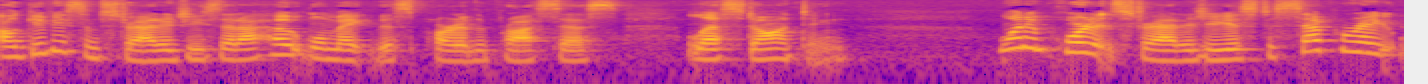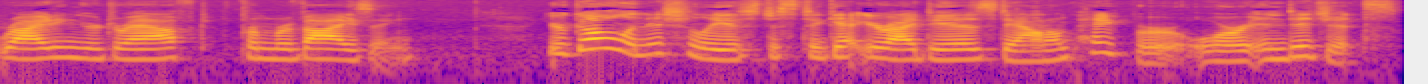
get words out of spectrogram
I'll, give you some strategies that I hope will make this part of the process less daunting. One important strategy is to separate writing your draft from revising. Your goal initially is just to get your ideas down on paper or in digits.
